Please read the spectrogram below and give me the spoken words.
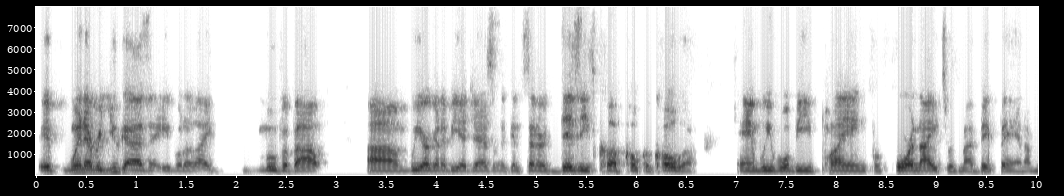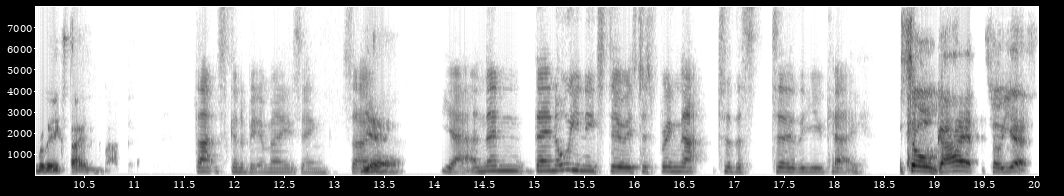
if whenever you guys are able to like move about, um, we are going to be at Jazz at Lincoln Center, Dizzy's Club Coca Cola, and we will be playing for four nights with my big band. I'm really excited about that that's going to be amazing. So yeah, yeah, and then then all you need to do is just bring that to the to the UK. So guy, so yes,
